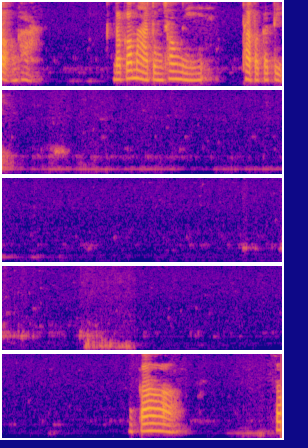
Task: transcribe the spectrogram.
สองค่ะ แล้วก็มาตรงช่องนี้ถ้าปกติ แล้วก็โซ่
